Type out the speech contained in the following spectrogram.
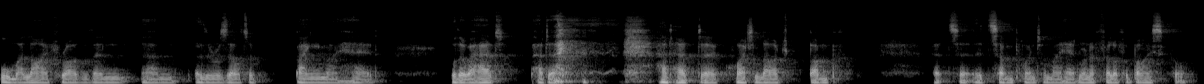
all my life, rather than um, as a result of banging my head. Although I had had a had had uh, quite a large bump at uh, at some point on my head when I fell off a bicycle.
